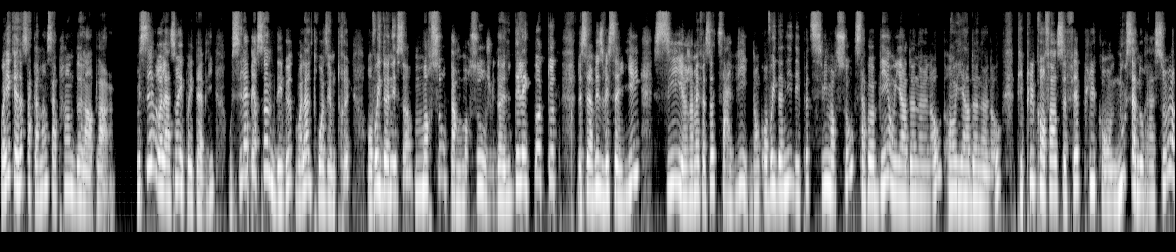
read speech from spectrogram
Voyez que là, ça commence à prendre de l'ampleur. Mais si la relation n'est pas établie ou si la personne débute, voilà le troisième truc, on va lui donner ça morceau par morceau. Je ne lui délègue pas tout le service vaisselier s'il n'a jamais fait ça de sa vie. Donc, on va lui donner des petits morceaux. Ça va bien, on y en donne un autre, on y en donne un autre. Puis plus le confort se fait, plus qu'on nous, ça nous rassure.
